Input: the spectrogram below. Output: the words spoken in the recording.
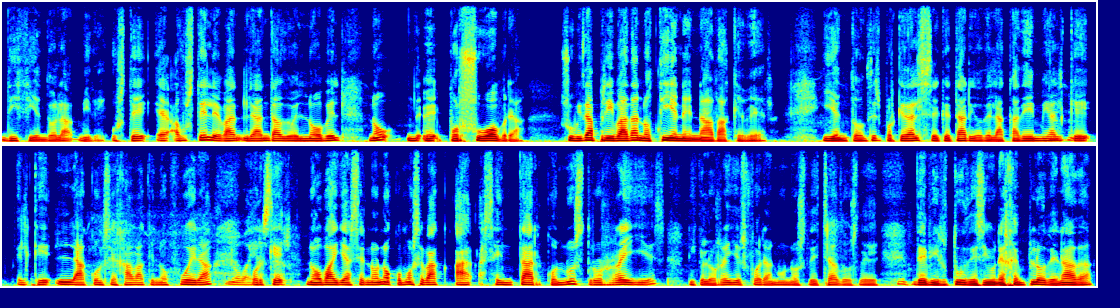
diciéndola, mire, usted, eh, a usted le, le, han dado el Nobel no eh, por su obra, su vida privada no tiene nada que ver y entonces porque era el secretario de la academia el que el que la aconsejaba que no fuera porque no vaya a ser no no cómo se va a sentar con nuestros reyes ni que los reyes fueran unos dechados de, de virtudes y un ejemplo de nada.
